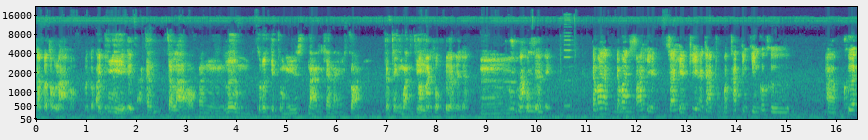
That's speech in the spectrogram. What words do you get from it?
ครับก็ต้องลาออก มันก็ตอเป็นนอย่างที่นี้คือจะจะลาออกนั่นเริ่มธุรกิจตรงนี้นานแค่ไหนก่อน จะถึงวันที่ประมาณหกเดือนเลยจ้ะอืมห้าหกเดือนเอง แต่ว่าแต่ว่าสาเหตุสาเหตุที่อาจารย์ถูกบังคับจริง ๆ ก็คืออ่าเพื่อน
